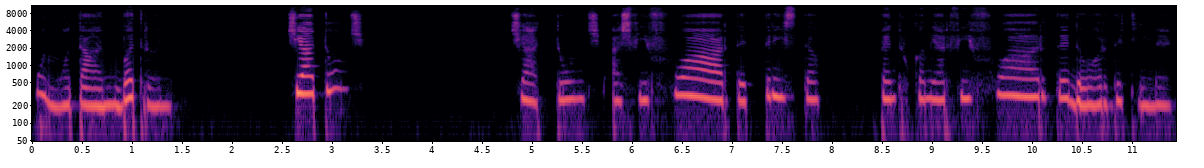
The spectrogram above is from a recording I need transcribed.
un motan bătrân. Și atunci? Și atunci aș fi foarte tristă pentru că mi-ar fi foarte dor de tine.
